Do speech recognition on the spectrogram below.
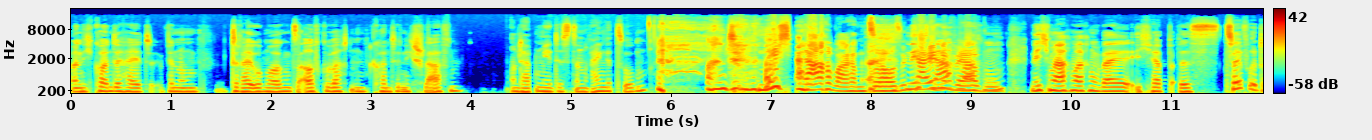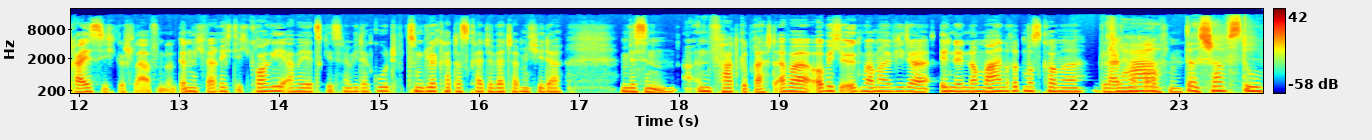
und ich konnte halt, bin um drei Uhr morgens aufgewacht und konnte nicht schlafen und habe mir das dann reingezogen. Und Nicht nachmachen zu Hause, nicht keine nachmachen. Werbung. Nicht nachmachen, weil ich habe bis 12.30 Uhr geschlafen und ich war richtig groggy, aber jetzt geht es mir wieder gut. Zum Glück hat das kalte Wetter mich wieder ein bisschen in Fahrt gebracht. Aber ob ich irgendwann mal wieder in den normalen Rhythmus komme, bleibt noch Klar, offen. das schaffst du.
